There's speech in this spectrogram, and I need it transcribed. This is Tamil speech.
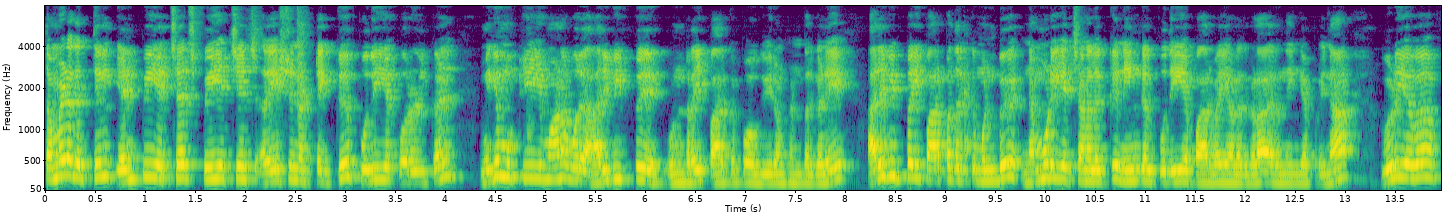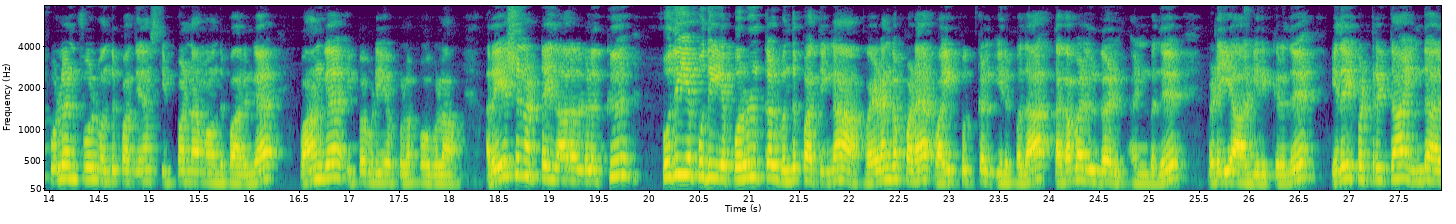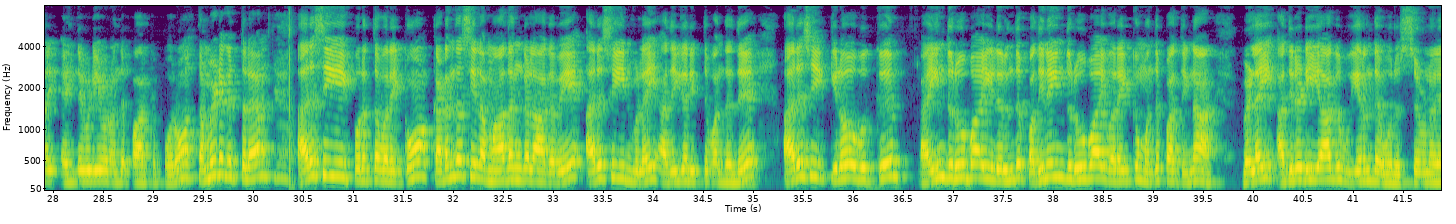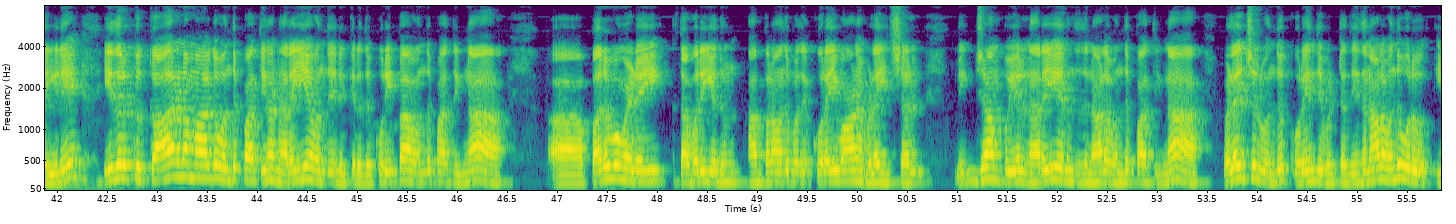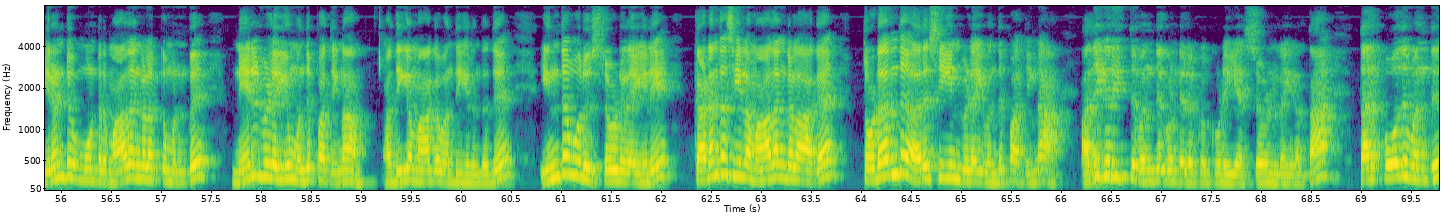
தமிழகத்தில் என்பிஹெச்ஹெச் பிஹெச்ஹெச் ரேஷன் அட்டைக்கு புதிய பொருட்கள் மிக முக்கியமான ஒரு அறிவிப்பு ஒன்றை பார்க்க போகிறோம் நண்பர்களே. அறிவிப்பை பார்ப்பதற்கு முன்பு நம்முடைய சேனலுக்கு நீங்கள் புதிய பார்வையாளர்களா இருந்தீங்க அப்படின்னா வீடியோவை ஃபுல் அண்ட் ஃபுல் வந்து பார்த்தீங்கன்னா ஸ்கிப் பண்ணாம வந்து பாருங்க. வாங்க இப்போ வீடியோக்குள்ள போகலாம். ரேஷன் அட்டைதாரர்களுக்கு புதிய புதிய பொருட்கள் வந்து பார்த்தீங்கன்னா வழங்கப்பட வாய்ப்புகள் இருப்பதா? தகவல்கள் என்பது வெளியாகி இருக்கிறது. இதை பற்றி தான் இந்த அரி இந்த வீடியோவில் வந்து பார்க்க போகிறோம் தமிழகத்தில் அரிசியை பொறுத்த வரைக்கும் கடந்த சில மாதங்களாகவே அரிசியின் விலை அதிகரித்து வந்தது. அரிசி கிலோவுக்கு ஐந்து ரூபாயிலிருந்து பதினைந்து ரூபாய் வரைக்கும் வந்து பார்த்தீங்கன்னா விலை அதிரடியாக உயர்ந்த ஒரு சூழ்நிலையிலே. இதற்கு காரணமாக வந்து பார்த்தீங்கன்னா நிறைய வந்து இருக்கிறது. குறிப்பாக வந்து பார்த்தீங்கன்னா பருவமழை தவறியதும் அப்புறம் வந்து பார்த்தீங்கன்னா குறைவான விளைச்சல் மிக்ஜாம் புயல் நிறைய இருந்ததுனால வந்து பார்த்திங்கன்னா விளைச்சல் வந்து குறைந்து விட்டது. இதனால் வந்து ஒரு இரண்டு மூன்று மாதங்களுக்கு முன்பு நெல் விலையும் வந்து பார்த்திங்கன்னா அதிகமாக வந்து இருந்தது. இந்த ஒரு சூழ்நிலையிலே கடந்த சில மாதங்களாக தொடர்ந்து அரிசியின் விலை வந்து பார்த்திங்கன்னா அதிகரித்து வந்து கொண்டிருக்கக்கூடிய சூழ்நிலையில தான் தற்போது வந்து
